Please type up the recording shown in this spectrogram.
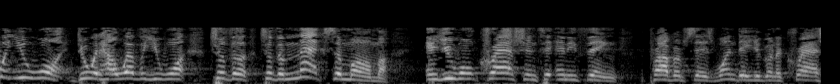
what you want, do it however you want, to the, to the maximum, and you won't crash into anything. Proverbs says one day you're going to crash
